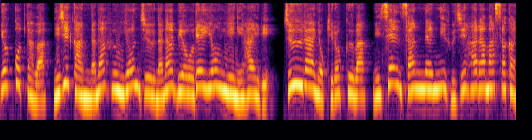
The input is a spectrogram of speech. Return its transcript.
横田は2時間7分47秒で4位に入り、従来の記録は2003年に藤原正和、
